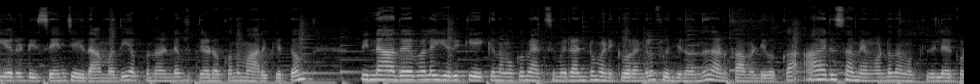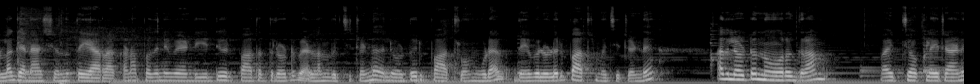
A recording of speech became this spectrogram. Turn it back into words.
ഈ ഒരു ഡിസൈൻ ചെയ്താൽ മതി. അപ്പോൾ അതിന്റെ വൃത്തിയോടൊക്കെ ഒന്ന് മാറിക്കിട്ടും പിന്നെ അതേപോലെ ഈ ഒരു കേക്ക് നമുക്ക് മാക്സിമം രണ്ട് മണിക്കൂറെങ്കിലും ഫ്രിഡ്ജിൽ ഒന്ന് തണുക്കാൻ വേണ്ടി വെക്കുക. ആ ഒരു സമയം കൊണ്ട് നമുക്ക് ഇതിലേക്കുള്ള ഗനാശി ഒന്ന് തയ്യാറാക്കണം. അപ്പോൾ അതിന് വേണ്ടിയിട്ട് ഒരു പാത്രത്തിലോട്ട് വെള്ളം വെച്ചിട്ടുണ്ട്. അതിലോട്ട് ഒരു പാത്രവും കൂടെ ഇതേപോലുള്ളൊരു പാത്രം വെച്ചിട്ടുണ്ട്. അതിലോട്ട് നൂറ് ഗ്രാം വൈറ്റ് ചോക്ലേറ്റ് ആണ്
